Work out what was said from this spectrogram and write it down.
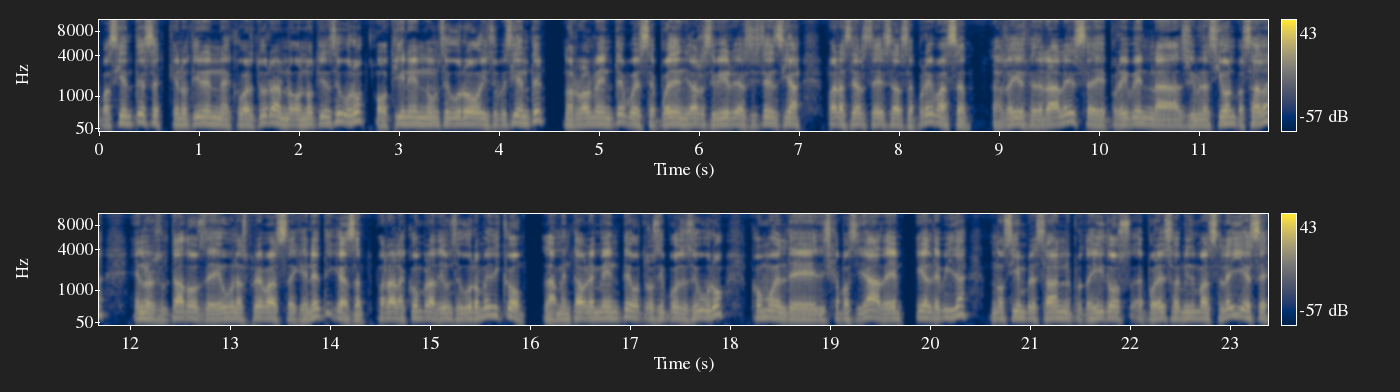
pacientes que no tienen cobertura o no tienen seguro o tienen un seguro insuficiente, normalmente pues se pueden ya recibir asistencia para hacerse esas pruebas. Las leyes federales prohíben la discriminación basada en los resultados de unas pruebas genéticas para la compra de un seguro médico. Lamentablemente otros tipos de seguro, como el de discapacidad eh, y el de vida, no siempre están protegidos eh, por esas mismas leyes.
